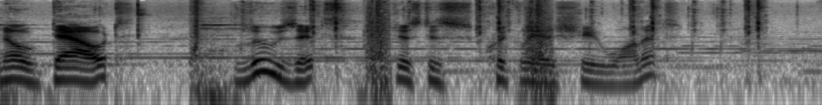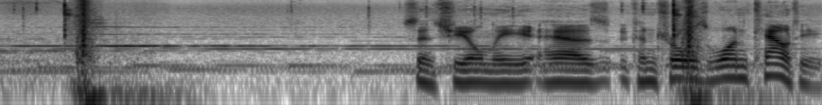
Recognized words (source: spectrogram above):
no doubt, lose it just as quickly as she won it. Since she only has controls one county.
